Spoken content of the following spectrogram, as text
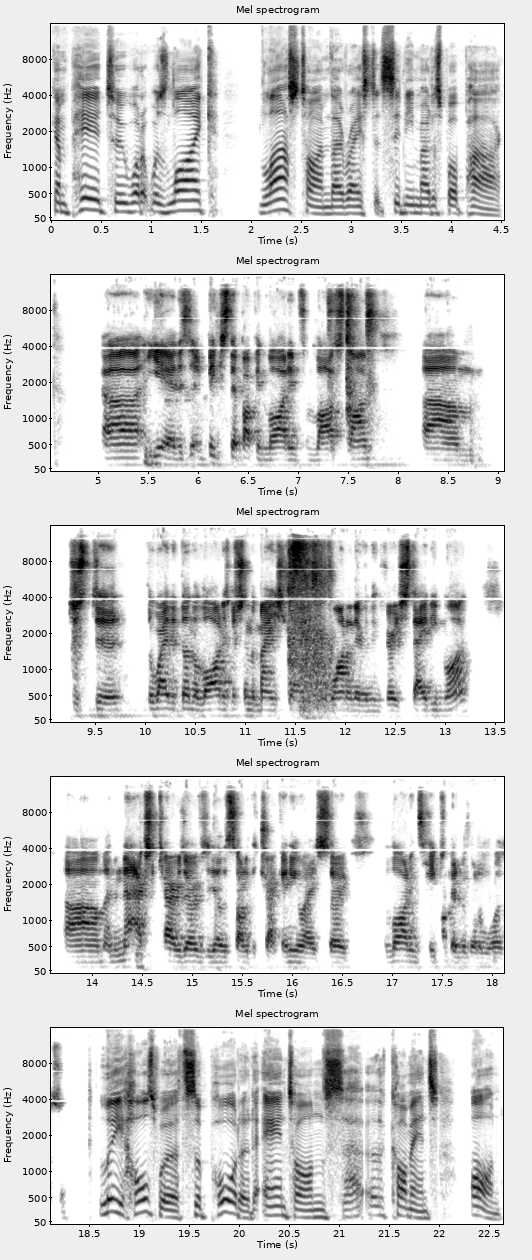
compared to what it was like last time they raced at Sydney Motorsport Park? Uh, yeah, there's a big step up in lighting from last time. Um, just the, the way they've done the lighting, especially on the main straight the one and everything's very stadium light. Um, and then that actually carries over to the other side of the track anyway. So the lighting's heaps better than it was. Lee Holdsworth supported Anton's uh, comments on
